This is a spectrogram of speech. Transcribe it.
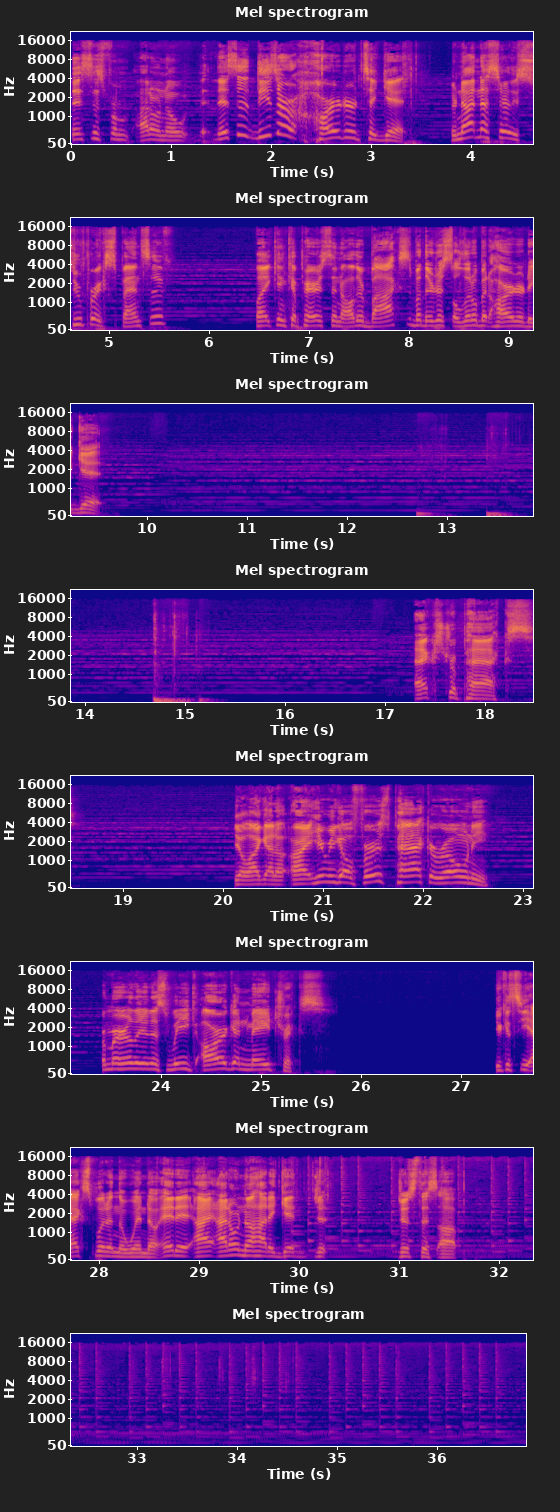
This is from I don't know. This is these are harder to get. They're not necessarily super expensive, like in comparison to other boxes, but they're just a little bit harder to get. Extra packs. Yo, I got to All right, here we go. First pack Aroni from earlier this week, Argon Matrix. You can see XSplit in the window. It, it I, I don't know how to get ju just this up.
